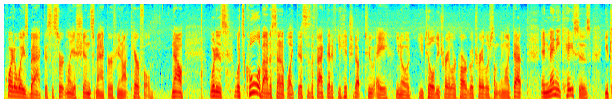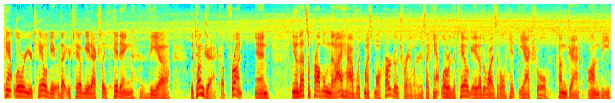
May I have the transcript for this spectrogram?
quite a ways back. This is certainly a shin smacker if you're not careful. Now, what is what's cool about a setup like this is the fact that if you hitch it up to a you know a utility trailer cargo trailer something like that in many cases you can't lower your tailgate without your tailgate actually hitting the uh, the tongue jack up front and you know that's a problem that I have with my small cargo trailer is I can't lower the tailgate otherwise it'll hit the actual tongue jack on the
